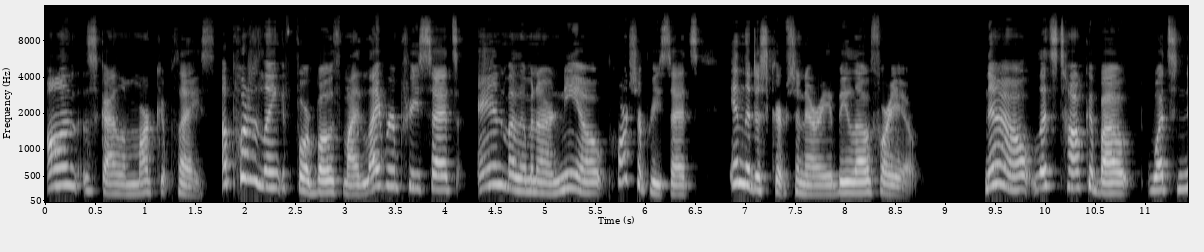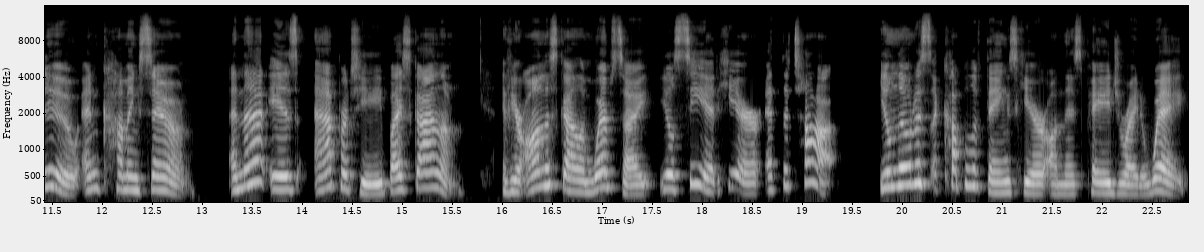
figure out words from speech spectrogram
on the Skylum Marketplace. I'll put a link for both my Lightroom presets and my Luminar Neo Portrait presets in the description area below for you. Now, let's talk about what's new and coming soon, and that is Aperty by Skylum. If you're on the Skylum website, you'll see it here at the top. You'll notice a couple of things here on this page right away.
